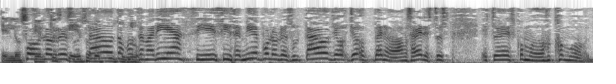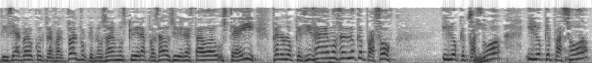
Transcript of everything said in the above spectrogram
eh, los por los es que resultados, don. José María, si, si se mide por los resultados, yo, yo, bueno, vamos a ver, esto es, esto es como, como dice Álvaro contrafactual, porque no sabemos qué hubiera pasado si hubiera estado usted ahí, pero lo que sí sabemos es lo que pasó, y lo que pasó, y lo que pasó,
